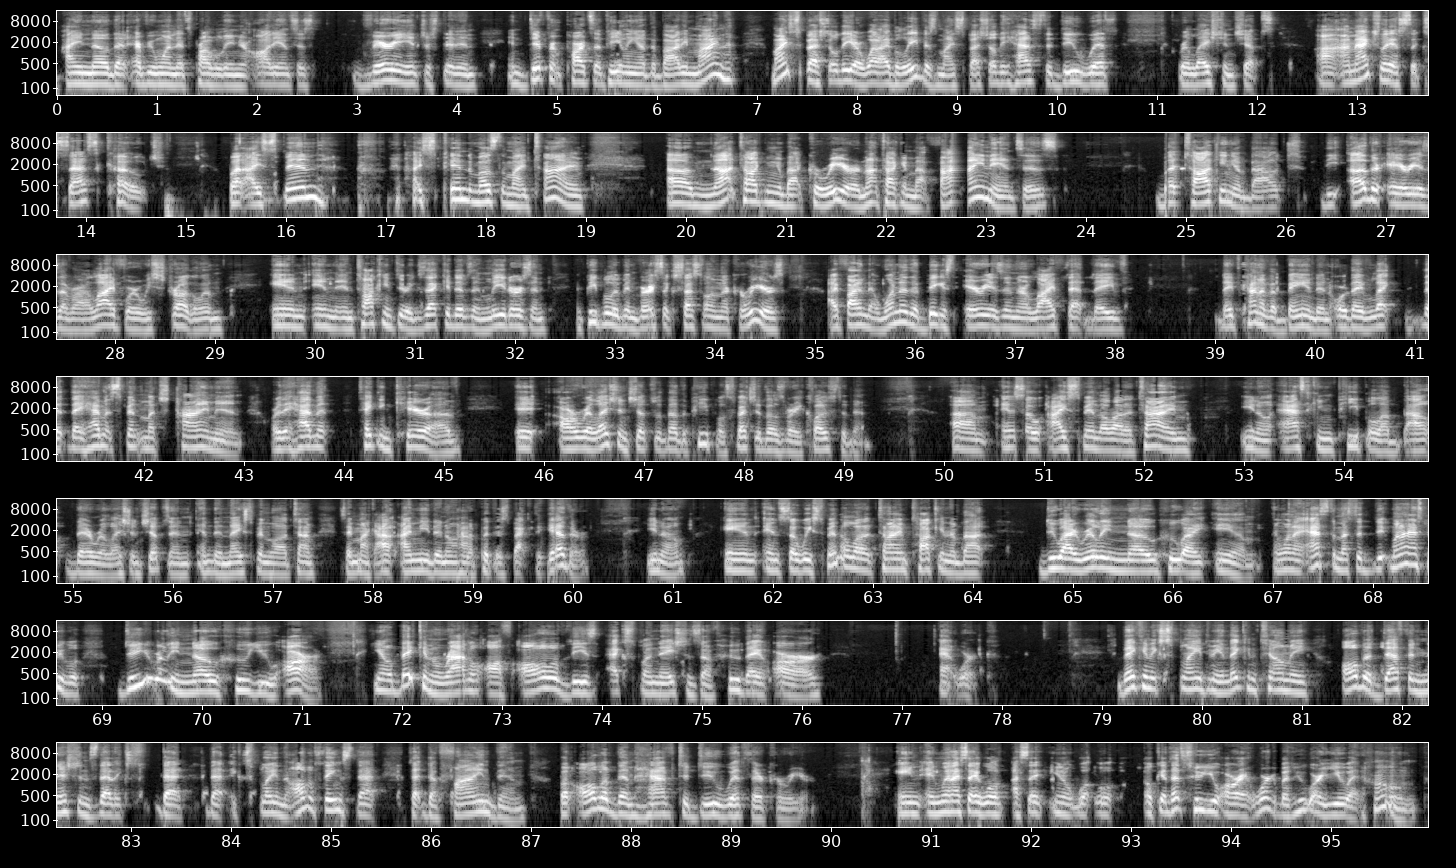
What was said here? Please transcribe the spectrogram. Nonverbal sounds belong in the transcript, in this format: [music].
I know that everyone that's probably in your audience is very interested in in different parts of healing of the body. Mine my specialty or what I believe is my specialty has to do with relationships. Uh, I'm actually a success coach, but I spend [laughs] I spend most of my time um, not talking about career, not talking about finances, but talking about the other areas of our life where we struggle and and and, and talking to executives and leaders and, and people who've been very successful in their careers, I find that one of the biggest areas in their life that they've they've kind of abandoned or they've let that they haven't spent much time in or they haven't taken care of it are relationships with other people, especially those very close to them. Um, and so I spend a lot of time, you know, asking people about their relationships, and and then they spend a lot of time saying, "Mike, I, I need to know how to put this back together," you know, and and so we spend a lot of time talking about, do I really know who I am? And when I ask them, I said, when I ask people, do you really know who you are? You know, they can rattle off all of these explanations of who they are at work they can explain to me and they can tell me all the definitions that ex- that that explain them, all the things that that define them, but all of them have to do with their career. And and when I say, well, I say, you know, well, well okay, that's who you are at work, but who are you at home?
